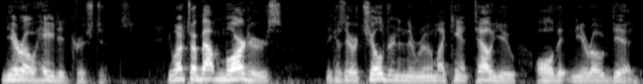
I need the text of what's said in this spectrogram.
Nero hated Christians. You want to talk about martyrs? Because there are children in the room, I can't tell you all that Nero did.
